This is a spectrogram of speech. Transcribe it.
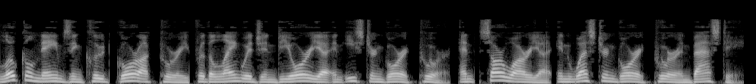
Local names include Gorakhpuri for the language in Deoria and eastern Gorakhpur, and Sarwaria in western Gorakhpur and Basti.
